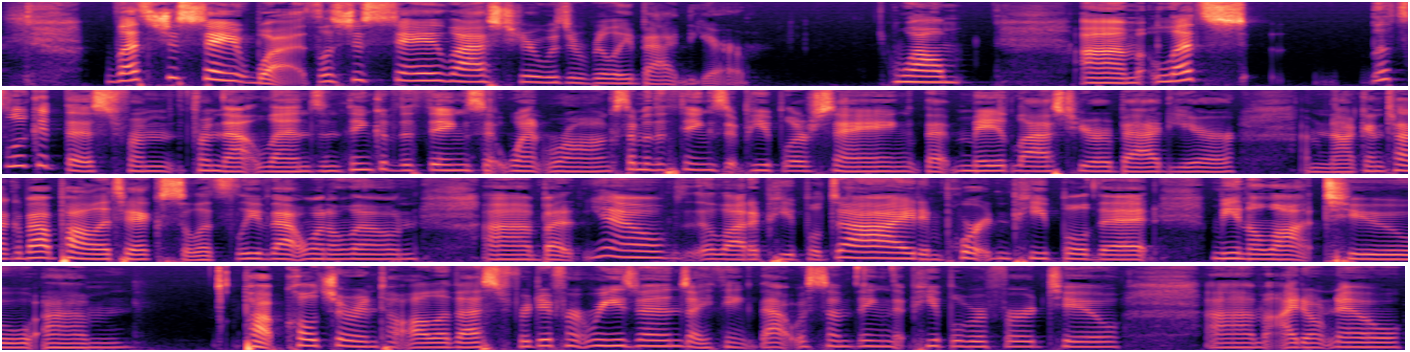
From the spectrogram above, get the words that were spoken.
let's just say it was. Let's just say last year was a really bad year. Well, um, let's let's look at this from from that lens and think of the things that went wrong some of the things that people are saying that made last year a bad year. I'm not going to talk about politics so let's leave that one alone. Uh, but you know a lot of people died important people that mean a lot to um, pop culture and to all of us for different reasons. I think that was something that people referred to. Um, I don't know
